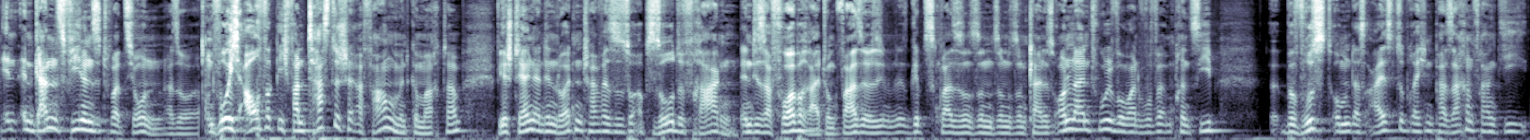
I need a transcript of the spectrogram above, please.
ja. In, in ganz vielen Situationen. Also, und wo ich auch wirklich fantastische Erfahrungen mitgemacht habe, wir stellen ja den Leuten teilweise so absurde Fragen. In dieser Vorbereitung quasi, also, gibt es quasi so, so, so, so ein kleines Online-Tool, wo wo wir im Prinzip äh, bewusst, um das Eis zu brechen, ein paar Sachen fragen, die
